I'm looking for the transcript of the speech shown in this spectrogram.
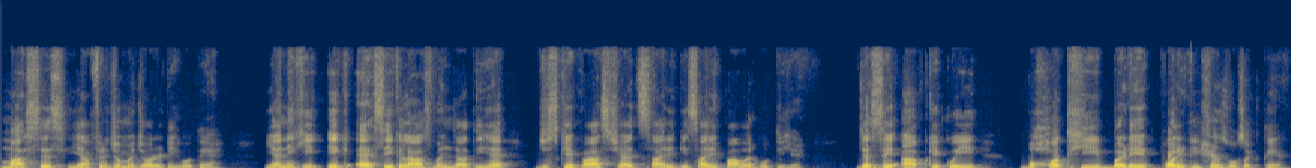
मासेस या फिर जो मेजोरिटी होते हैं। यानी कि एक ऐसी क्लास बन जाती है जिसके पास शायद सारी की सारी पावर होती है। जैसे आपके कोई बहुत ही बड़े पॉलिटिशियंस हो सकते हैं।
